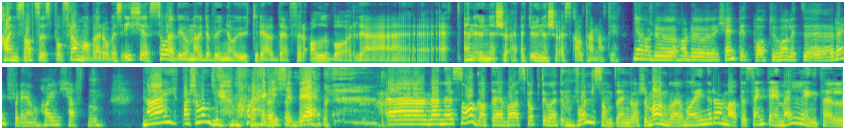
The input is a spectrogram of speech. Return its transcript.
kan satses på framover. Og hvis ikke, så er vi jo nødt til å begynne å utrede for alvor et, undersjø, et undersjøisk alternativ. Ja, har, du, har du kjent litt på at du var litt redd for den haikjeften? Nei, personlig var jeg ikke det. Eh, Men jeg så at det skapte jo et voldsomt engasjement, og jeg må innrømme at jeg sendte en melding til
